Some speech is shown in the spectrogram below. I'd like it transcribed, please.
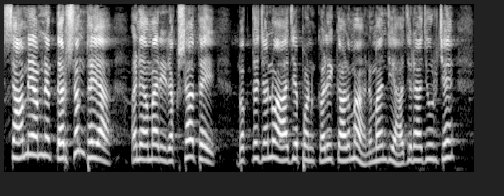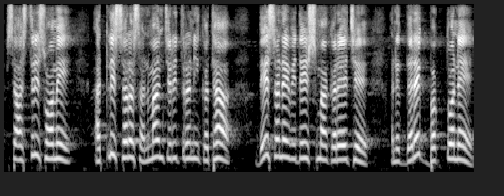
સામે અમને દર્શન થયા અને અમારી રક્ષા થઈ. ભક્તજનો આજે પણ કળીકાળમાં હનુમાનજી હાજર હાજર છે. શાસ્ત્રી સ્વામી આટલી સરસ હનુમાન ચરિત્રની કથા દેશ અને વિદેશમાં કરે છે અને દરેક ભક્તોને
